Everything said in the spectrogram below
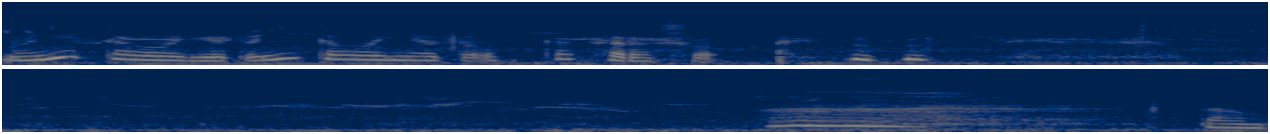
Ну никого нету, никого нету. Как хорошо. Там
